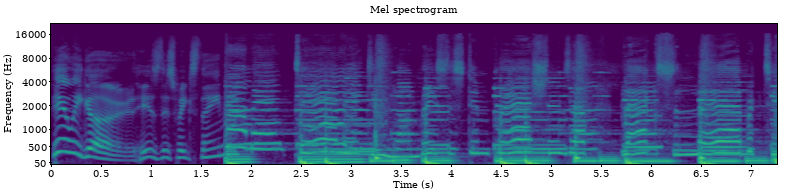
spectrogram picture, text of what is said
Here we go. Here's this week's theme. And Tammy do non-racist impressions of black celebrities.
